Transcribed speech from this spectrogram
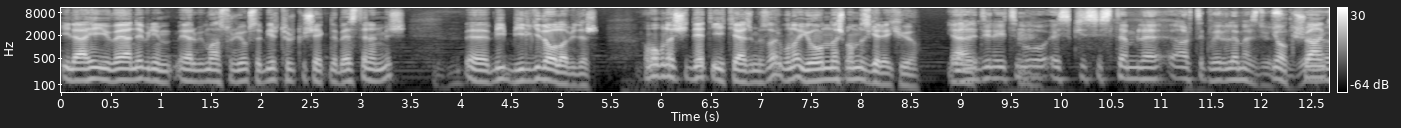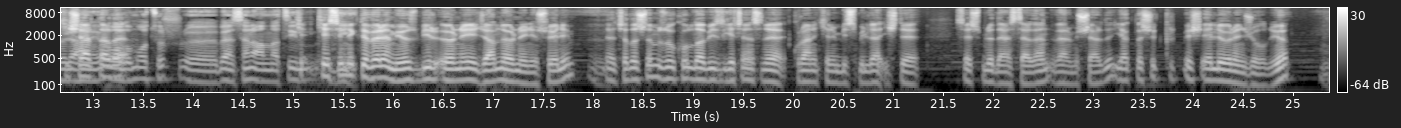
ilahi veya ne bileyim eğer bir mahsur yoksa bir türkü şeklinde bestelenmiş e, bir bilgi de olabilir. Ama buna şiddetle ihtiyacımız var. Buna yoğunlaşmamız gerekiyor. Yani, yani din eğitimi o eski sistemle artık verilemez diyorsunuz. Yok şu yani anki hani şartlarda. Hani, oğlum otur e, ben sana anlatayım. Ke kesinlikle değil. veremiyoruz. Bir örneği canlı örneğini söyleyeyim. Evet. Çalıştığımız okulda biz geçen sene Kur'an-ı Kerim Bismillah işte seçmeli derslerden vermişlerdi. Yaklaşık 45-50 öğrenci oluyor. Hı hı.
